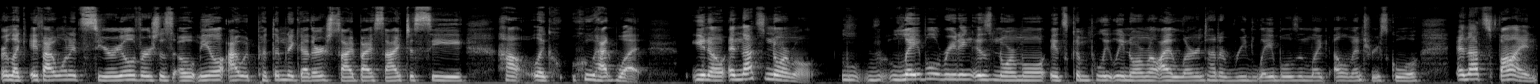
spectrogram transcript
Or like if I wanted cereal versus oatmeal, I would put them together side by side to see how like who had what. You know, and that's normal label reading is normal. It's completely normal. I learned how to read labels in like elementary school, and that's fine.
